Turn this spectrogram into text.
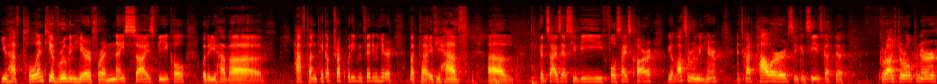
You have plenty of room in here for a nice size vehicle, whether you have a half ton pickup truck would even fit in here. But uh, if you have a good size SUV, full size car, you got lots of room in here. It's got power, so you can see it's got the garage door opener.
